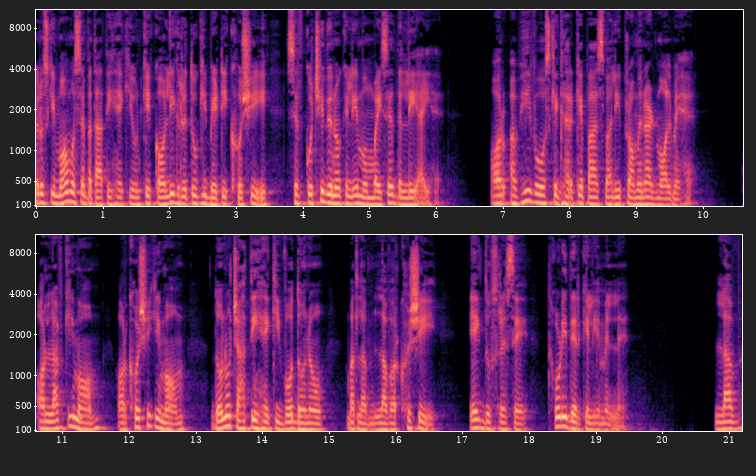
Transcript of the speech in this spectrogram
फिर उसकी मॉम उसे बताती है कि उनकी कॉलीग ऋतु की बेटी खुशी सिर्फ़ कुछ ही दिनों के लिए मुंबई से दिल्ली आई है। और अभी वो उसके घर के पास वाली प्रोमेनाड मॉल में है। और लव की मॉम और खुशी की मॉम दोनों चाहती हैं कि वो दोनों मतलब लव और खुशी, एक दूसरे से थोड़ी देर के लिए मिल लें लव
